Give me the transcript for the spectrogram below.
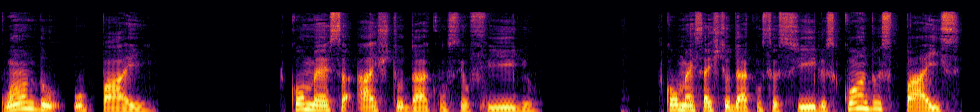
quando o pai começa a estudar com seu filho, começa a estudar com seus filhos, quando os pais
